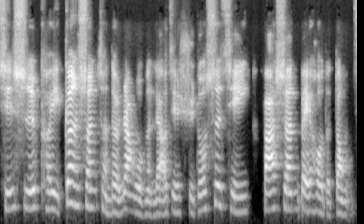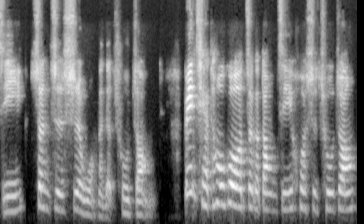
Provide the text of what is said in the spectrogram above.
其实可以更深层的让我们了解许多事情发生背后的动机，甚至是我们的初衷，并且透过这个动机或是初衷，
